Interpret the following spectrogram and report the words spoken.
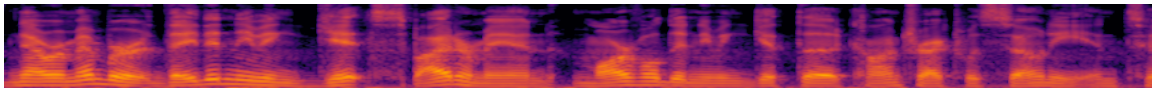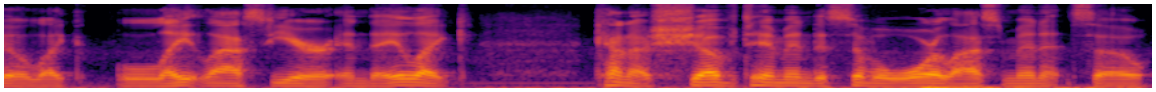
Now remember, they didn't even get Spider-Man. Marvel didn't even get the contract with Sony until like late last year and they like kind of shoved him into Civil War last minute. So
